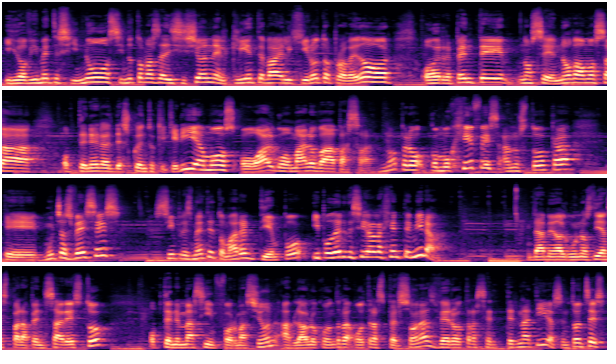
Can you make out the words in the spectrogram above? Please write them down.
y obviamente si no, si no tomas la decisión el cliente va a elegir otro proveedor o de repente, no sé, no vamos a obtener el descuento que queríamos o algo malo va a pasar, ¿no? Pero como jefes a nos toca eh, muchas veces simplemente tomar el tiempo y poder decir a la gente, mira, dame algunos días para pensar esto, obtener más información, hablarlo con otras personas, ver otras alternativas. Entonces,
